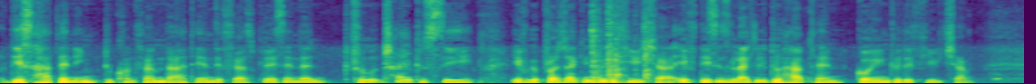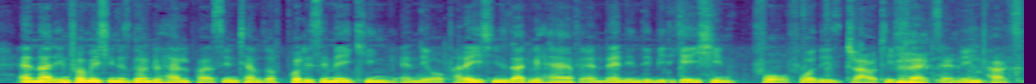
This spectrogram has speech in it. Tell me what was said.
this happening to confirm that in the first place and then to try to see if we project into the future, if this is likely to happen going into the future. And that information is going to help us in terms of policy making and the operations that we have and then in the mitigation for, for these drought effects mm. and impacts.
